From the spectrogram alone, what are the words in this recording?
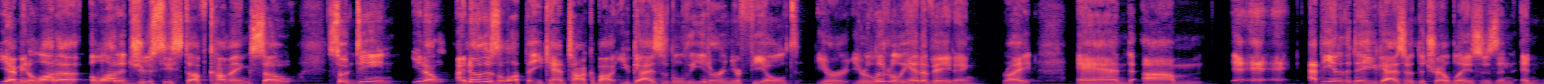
Yeah, I mean a lot of a lot of juicy stuff coming. So so Dean, you know, I know there's a lot that you can't talk about. You guys are the leader in your field. You're you're literally innovating, right? And um at the end of the day, you guys are the trailblazers, and and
